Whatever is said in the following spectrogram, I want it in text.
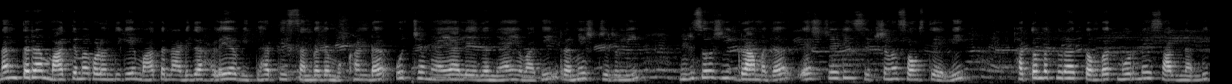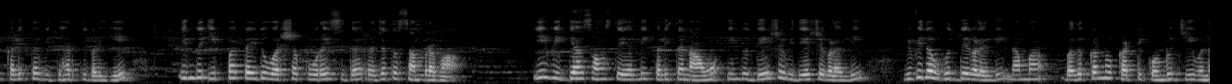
ನಂತರ ಮಾಧ್ಯಮಗಳೊಂದಿಗೆ ಮಾತನಾಡಿದ ಹಳೆಯ ವಿದ್ಯಾರ್ಥಿ ಸಂಘದ ಮುಖಂಡ, ಉಚ್ಚ ನ್ಯಾಯಾಲಯದ ನ್ಯಾಯವಾದಿ ರಮೇಶ್ ಜಿರಲಿ ನಿಡಸೋಶಿ ಗ್ರಾಮದ ಎಸ್ಜೆಡಿ ಶಿಕ್ಷಣ ಸಂಸ್ಥೆಯಲ್ಲಿ ಹತ್ತೊಂಬತ್ತು ನೂರ ತೊಂಬತ್ಮೂರನೇ ಸಾಲಿನಲ್ಲಿ ಕಲಿತ ವಿದ್ಯಾರ್ಥಿಗಳಿಗೆ ಇಂದು ಇಪ್ಪತ್ತೈದು ವರ್ಷ ಪೂರೈಸಿದ ರಜತ ಸಂಭ್ರಮ. ಈ ವಿದ್ಯಾಸಂಸ್ಥೆಯಲ್ಲಿ ಕಲಿತ ನಾವು ಇಂದು ದೇಶ ವಿದೇಶಗಳಲ್ಲಿ ವಿವಿಧ ಹುದ್ದೆಗಳಲ್ಲಿ ನಮ್ಮ ಬದುಕನ್ನು ಕಟ್ಟಿಕೊಂಡು ಜೀವನ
